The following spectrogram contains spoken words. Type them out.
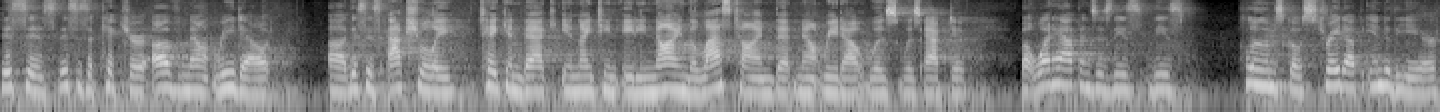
This is, this is a picture of Mount Redoubt. Uh, this is actually taken back in 1989, the last time that Mount Redoubt was, was active. But what happens is these, these plumes go straight up into the air,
